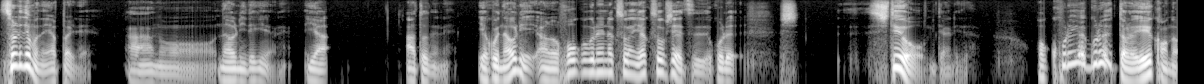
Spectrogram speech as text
それでもね、やっぱりね、あのー、治り的にはね、いや、後でね、いや、これ、直に、あの、報告連絡その約束したやつ、これ、ししてよ、みたいな。あ、これぐらいやったらええかな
